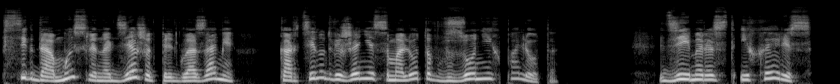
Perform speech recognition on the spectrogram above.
всегда мысленно держат перед глазами картину движения самолетов в зоне их полета. Димерест и Хэрис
